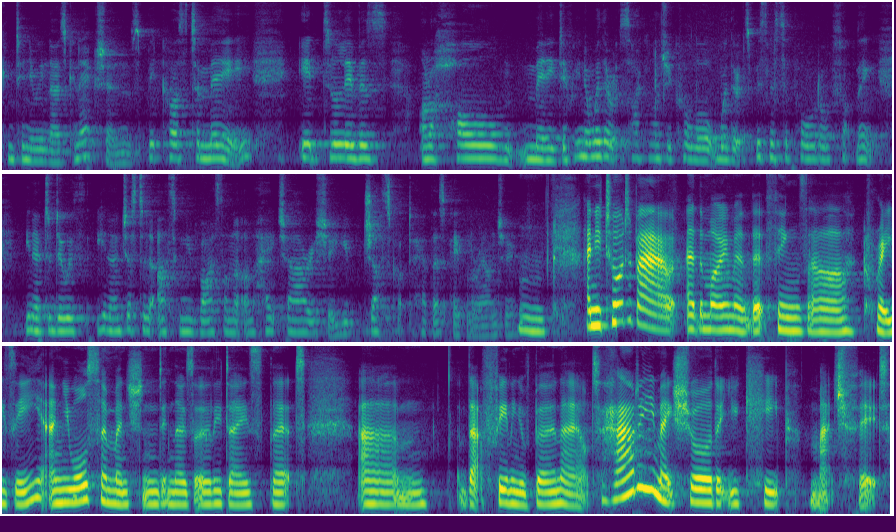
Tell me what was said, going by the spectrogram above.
continuing those connections because to me, it delivers on a whole many different, you know, whether it's psychological or whether it's business support or something, you know, to do with, you know, just asking advice on, on a HR issue. You've just got to have those people around you. Mm. And you talked about at the moment that things are crazy, and you also mentioned in those early days that. Um, that feeling of burnout. How do you make sure that you keep match fit?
